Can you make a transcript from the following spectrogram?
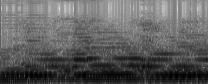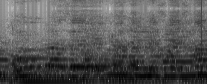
Who does it? God, that is my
